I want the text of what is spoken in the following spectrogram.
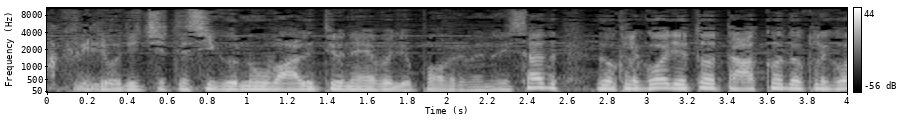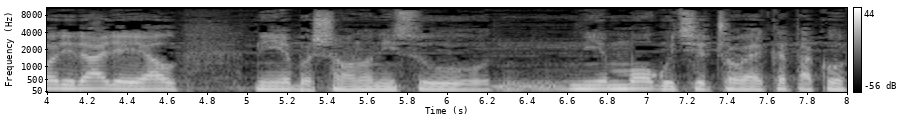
takvi ljudi ćete sigurno uvaliti u nevolju povremeno. I sad, dokle god je to tako, dokle god je dalje, jel, nije baš ono, nisu, nije moguće čoveka tako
